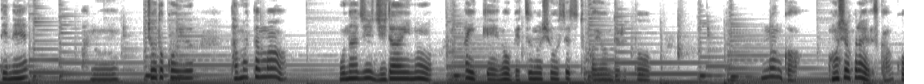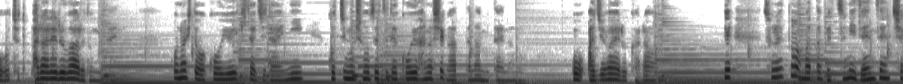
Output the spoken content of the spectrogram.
でねあのちょうどこういうたまたま同じ時代の背景の別の小説とか読んでるとなんか面白くないですか？こうちょっとパラレルワールドみたいな。この人はこういう生きた時代にこっちの小説でこういう話があったなみたいなのを味わえるから。でそれとはまた別に全然違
